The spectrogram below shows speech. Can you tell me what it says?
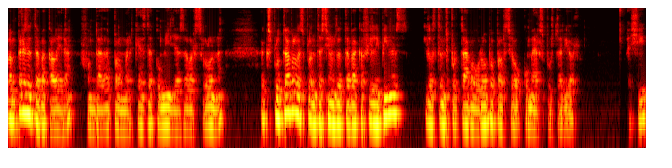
L'empresa tabacalera, fundada pel marquès de Comilles a Barcelona, explotava les plantacions de tabac a Filipines i les transportava a Europa pel seu comerç posterior. Així,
